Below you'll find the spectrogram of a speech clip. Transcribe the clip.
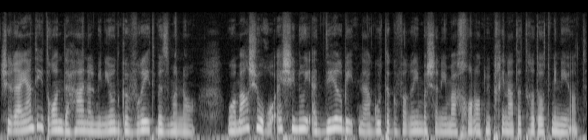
כשראיינתי את רון דהן על מיניות גברית בזמנו, הוא אמר שהוא רואה שינוי אדיר בהתנהגות הגברים בשנים האחרונות מבחינת הטרדות מיניות.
